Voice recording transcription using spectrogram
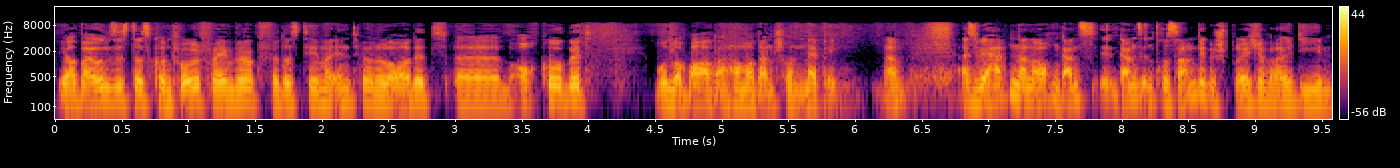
ja, bei uns ist das Control Framework für das Thema Internal Audit äh, auch COVID. Wunderbar, da haben wir dann schon Mapping. Ja. Also wir hatten dann auch ein ganz, ganz interessante Gespräche, weil die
